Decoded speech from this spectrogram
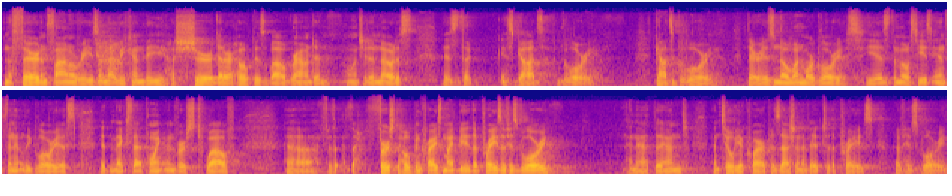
And the third and final reason that we can be assured that our hope is well grounded, I want you to notice, is, the, is God's glory. God's glory. There is no one more glorious. He is the most, He is infinitely glorious. It makes that point in verse 12. Uh, for the, the first hope in Christ might be the praise of His glory, and at the end, until we acquire possession of it, to the praise of His glory.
